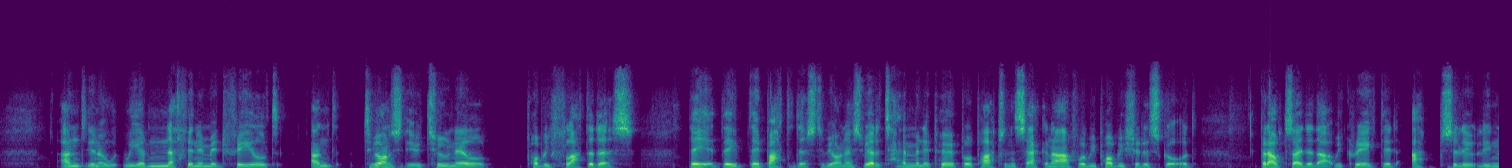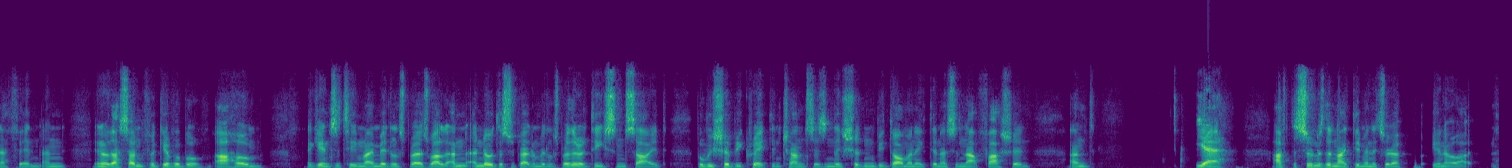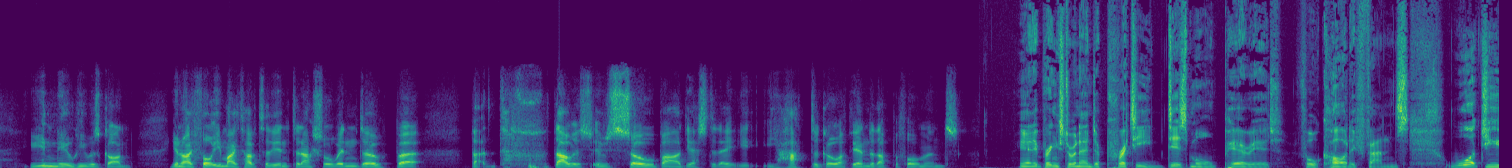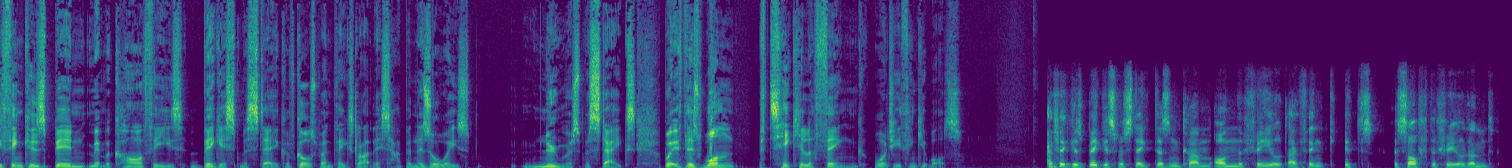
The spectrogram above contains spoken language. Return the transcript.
And, you know, we had nothing in midfield. And to be honest with you, 2 0 probably flattered us. They, they they battered us, to be honest. We had a 10 minute purple patch in the second half where we probably should have scored. But outside of that, we created absolutely nothing. And, you know, that's unforgivable at home against a team like Middlesbrough as well. And, and no disrespect to Middlesbrough, they're a decent side. But we should be creating chances and they shouldn't be dominating us in that fashion. And yeah, after as soon as the 90 minutes were up, you know, I- you knew he was gone. You know, I thought he might have to the international window, but that that was it was so bad yesterday. He, he had to go at the end of that performance. Yeah, and it brings to an end a pretty dismal period for Cardiff fans. What do you think has been Mick McCarthy's biggest mistake? Of course, when things like this happen, there's always numerous mistakes. But if there's one particular thing, what do you think it was? I think his biggest mistake doesn't come on the field. I think it's it's off the field. And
